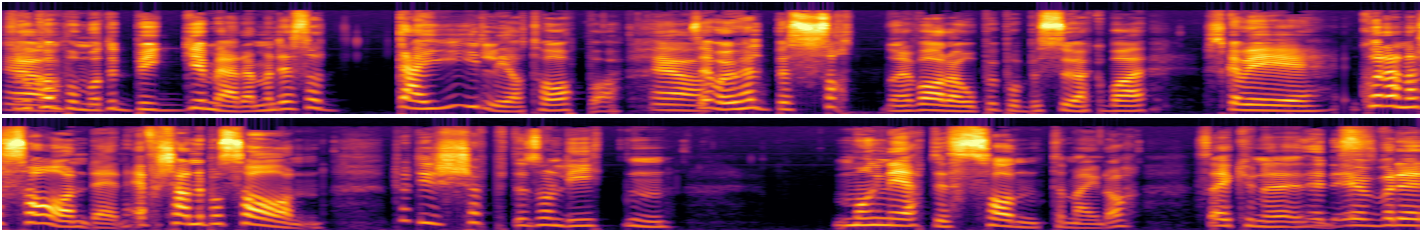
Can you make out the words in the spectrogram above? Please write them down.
Så Ja. du kan på en måte bygge med det. Men det er så deilig å ta på. Ja. Så jeg var jo helt besatt når jeg var der oppe på besøk. Bare, skal vi Hvordan er sanden din? Jeg får kjenne på sanden. Da hadde de kjøpt en sånn liten magnetisk sand til meg, da. Så jeg kunne Var det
